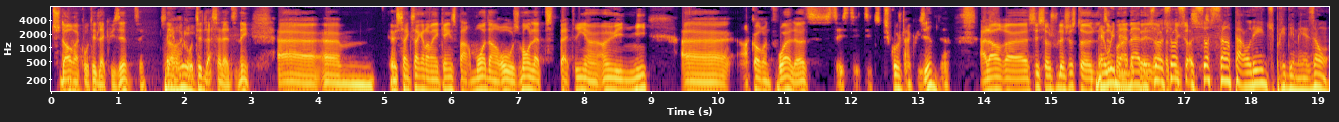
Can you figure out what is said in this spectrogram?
Tu dors à côté de la cuisine, tu sais. Tu Ben dors oui. à côté de la salle à dîner. Euh, euh, un 595 par mois dans Rosemont, la petite patrie, un, un et demi. Euh, encore une fois, là, tu, tu couches dans la cuisine. là. Alors, euh, c'est ça. Je voulais juste. euh, Ben dire oui, mais, ça, ça, ça, ça, sans parler du prix des maisons.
